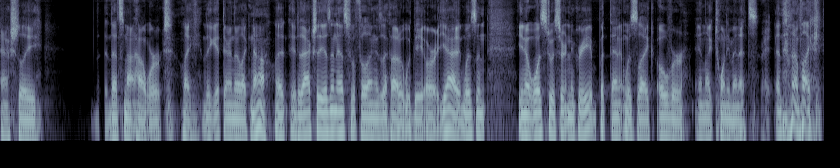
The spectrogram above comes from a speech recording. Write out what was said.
actually that's not how it works. Like Mm-hmm. they get there and they're like, no, it, it actually isn't as fulfilling as I thought it would be. Or yeah, it wasn't, you know, it was to a certain degree, but then it was like over in like 20 minutes. Right. And then I'm like,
